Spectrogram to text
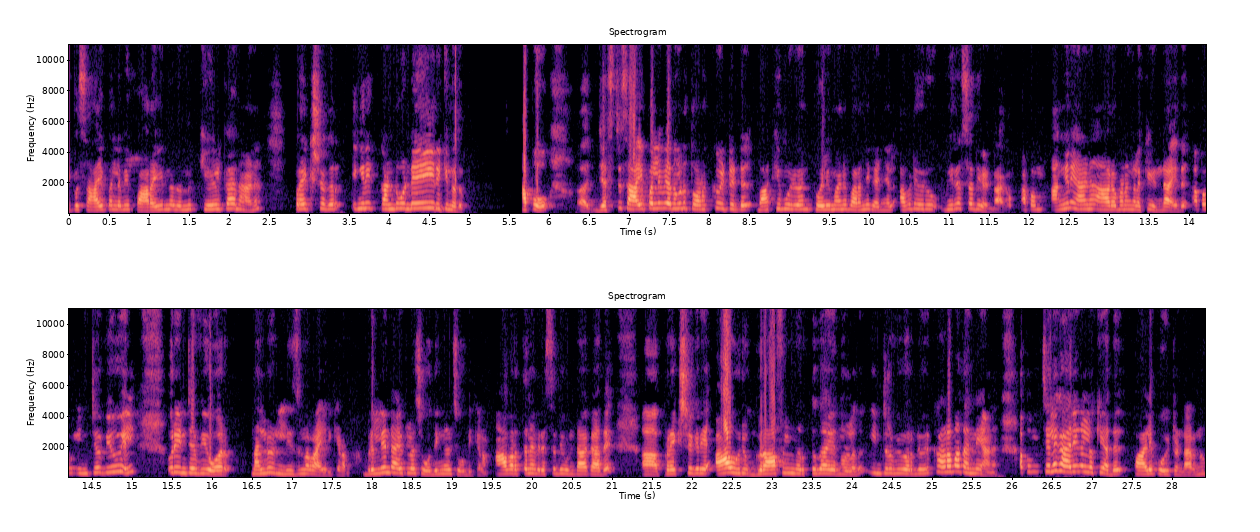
ഇപ്പൊ സായി പല്ലവി പറയുന്നതെന്ന് കേൾക്കാനാണ് പ്രേക്ഷകർ ഇങ്ങനെ കണ്ടുകൊണ്ടേയിരിക്കുന്നത്. അപ്പോൾ ജസ്റ്റ് സായി പല്ലവി അതുകൊണ്ട് തുടക്കം ഇട്ടിട്ട് ബാക്കി മുഴുവൻ പോലിമാണി പറഞ്ഞു കഴിഞ്ഞാൽ അവിടെ ഒരു വിരസത ഉണ്ടാകും അപ്പം അങ്ങനെയാണ് ആരോപണങ്ങളൊക്കെ ഉണ്ടായത്. അപ്പം ഇന്റർവ്യൂവിൽ ഒരു ഇന്റർവ്യൂവർ നല്ലൊരു ലിസണർ ആയിരിക്കണം. ബ്രില്യന്റ് ആയിട്ടുള്ള ചോദ്യങ്ങൾ ചോദിക്കണം. ആവർത്തന വിരസത ഉണ്ടാകാതെ പ്രേക്ഷകരെ ആ ഒരു ഗ്രാഫിൽ നിർത്തുക എന്നുള്ളത് ഇന്റർവ്യൂവറിന്റെ ഒരു കടമ തന്നെയാണ്. അപ്പം ചില കാര്യങ്ങളിലൊക്കെ അത് പാളിപ്പോയിട്ടുണ്ടായിരുന്നു.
